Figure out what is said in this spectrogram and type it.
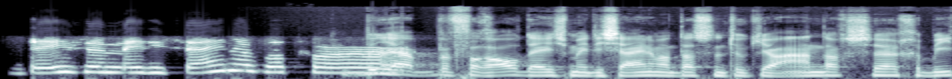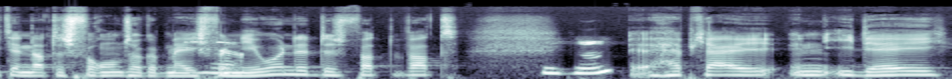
deze medicijnen, wat voor... Ja, vooral deze medicijnen, want dat is natuurlijk jouw aandachtsgebied en dat is voor ons ook het meest Ja. vernieuwende. Dus wat, wat Mhm. eh, heb jij een idee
